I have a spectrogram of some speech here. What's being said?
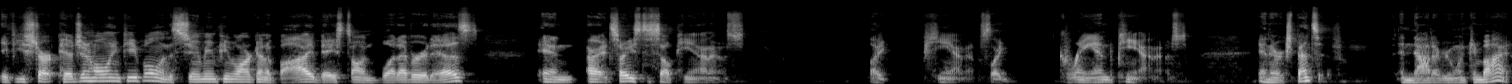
if you start pigeonholing people and assuming people aren't going to buy based on whatever it is, and all right, so I used to sell pianos, like pianos, like grand pianos, and they're expensive, and not everyone can buy them.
